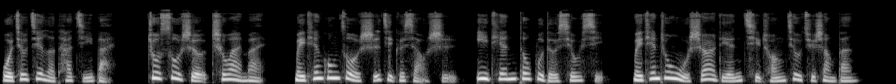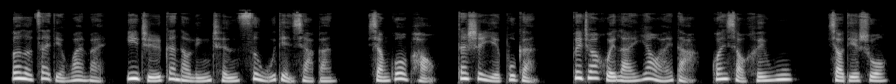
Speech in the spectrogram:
我就借了他几百。住宿舍吃外卖，每天工作十几个小时，一天都不得休息。每天中午十二点起床就去上班，饿了再点外卖，一直干到凌晨四五点下班。想过跑，但是也不敢，被抓回来要挨打，关小黑屋。小蝶说，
